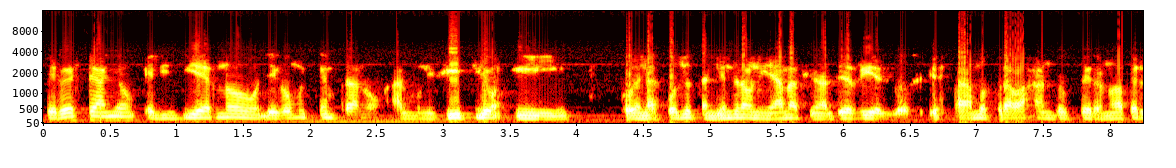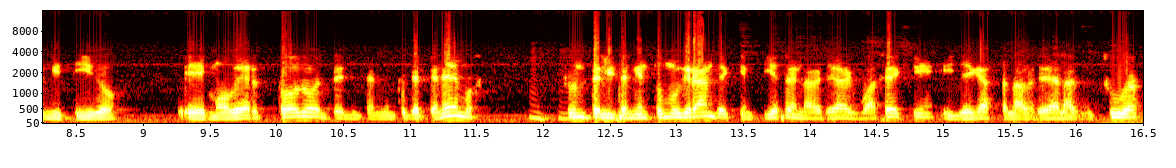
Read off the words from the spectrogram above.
Pero este año el invierno llegó muy temprano al municipio y con el apoyo también de la Unidad Nacional de Riesgos estábamos trabajando, pero no ha permitido eh, mover todo el deslizamiento que tenemos. Es un deslizamiento muy grande que empieza en la vereda de Guaseque y llega hasta la vereda de la Guizúa,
